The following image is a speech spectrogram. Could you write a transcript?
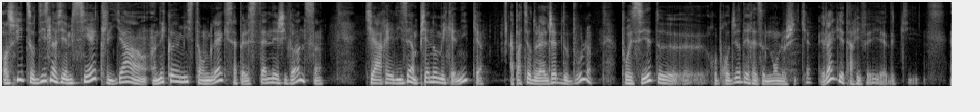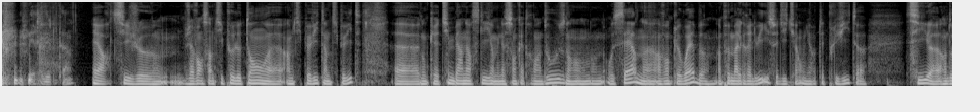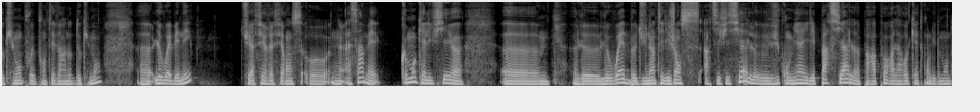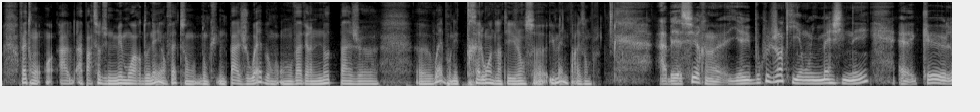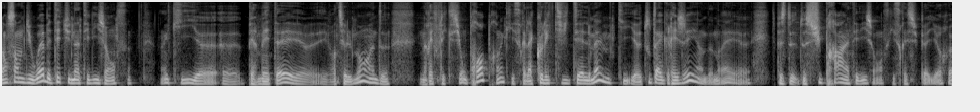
ensuite, au 19e siècle, il y a un, un économiste anglais qui s'appelle Stanley Gibbons, qui a réalisé un piano mécanique à partir de l'algèbre de Boole pour essayer de euh, reproduire des raisonnements logiques. Et là, il y est arrivé, il y a des petits résultats. Et alors, si j'avance un petit peu le temps, euh, un petit peu vite, un petit peu vite. Euh, donc, Tim Berners-Lee en 1992, dans, au CERN, invente le web. Un peu malgré lui, il se dit tiens, on irait peut-être plus vite si un document pouvait pointer vers un autre document. le web est né. Tu as fait référence à ça, mais comment qualifier euh, le, web d'une intelligence artificielle, vu combien il est partial par rapport à la requête qu'on lui demande. En fait, à, partir d'une mémoire donnée, en fait, donc une page web, on, va vers une autre page euh, euh, web. On est très loin de l'intelligence humaine, par exemple. Ah bien sûr, il y a eu beaucoup de gens qui ont imaginé que l'ensemble du web était une intelligence. Hein, qui euh, euh, permettait euh, éventuellement hein, de, une réflexion propre, hein, qui serait la collectivité elle-même, qui tout agrégé donnerait une espèce de, de supra-intelligence qui serait supérieure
